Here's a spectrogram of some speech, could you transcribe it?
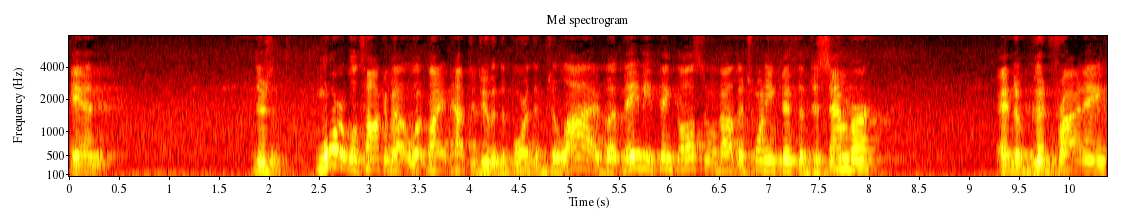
And there's more we'll talk about what might have to do with the 4th of July, but maybe think also about the 25th of December and of Good Friday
